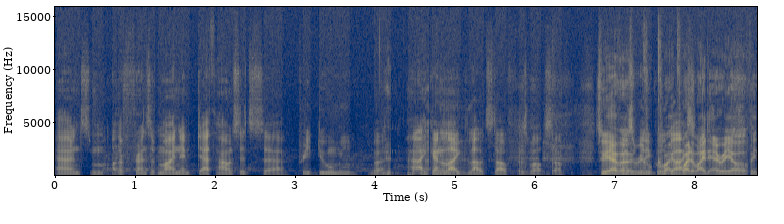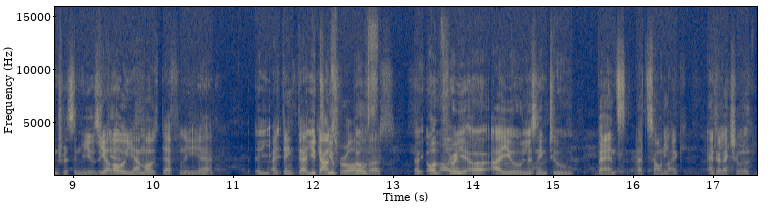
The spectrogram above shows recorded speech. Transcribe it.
and some other friends of mine named Deathhounds. It's uh, pretty doomy, but I kind of like loud stuff as well. So So you have a Those are really cool quite, guys. quite a wide area of interest in music. yeah, oh yeah, most definitely. Yeah, Uh, y- I think that you- counts you for all of us. uh, all three, or are you listening to bands that sound like Antillectual?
